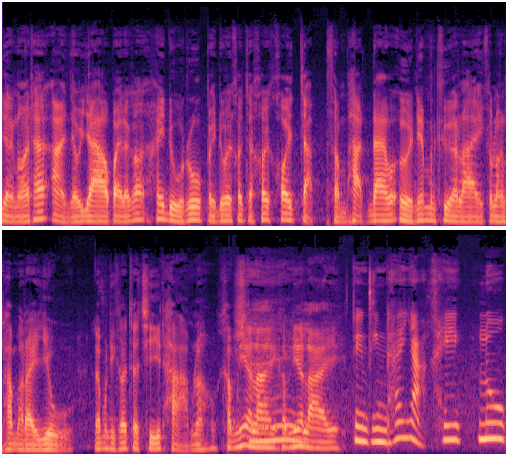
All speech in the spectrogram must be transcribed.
อย่างน้อยถ้าอ่านยาวๆไปแล้วก็ให้ดูรูปไปด้วยเขาจะค่อย ๆ จับสัมผัสได้ว่าเออเนี่ยมันคืออะไรกำลังทำอะไรอยู่ แล้วบางทีเขาจะชี้ถามเนาะคำนี้อะไรคำนี้อะไร จริงๆ ถ้าอยากให้ลูก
